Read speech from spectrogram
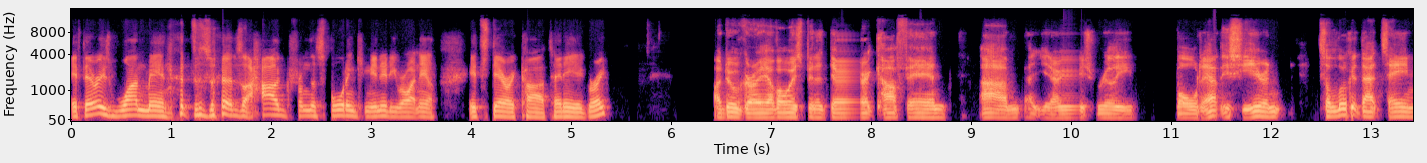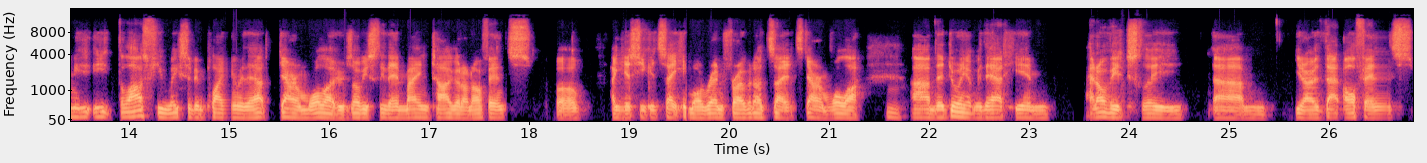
if there is one man that deserves a hug from the sporting community right now, it's Derek Carr. Teddy, agree? I do agree. I've always been a Derek Carr fan. Um, you know, he's really balled out this year. And to look at that team, he, he, the last few weeks have been playing without Darren Waller, who's obviously their main target on offense. Well, I guess you could say him or Renfrow, but I'd say it's Darren Waller. Hmm. Um, they're doing it without him. And obviously, um, you know, that offense,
